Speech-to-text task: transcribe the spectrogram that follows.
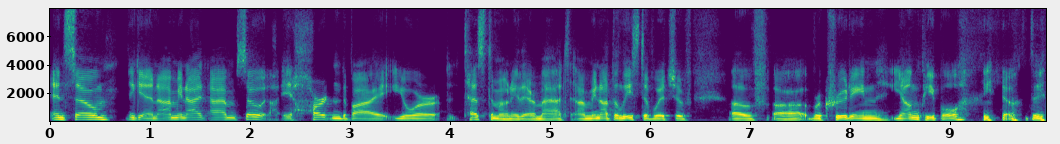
And so, again, I mean, I, I'm so heartened by your testimony there, Matt. I mean, not the least of which of of uh, recruiting young people, you know, the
